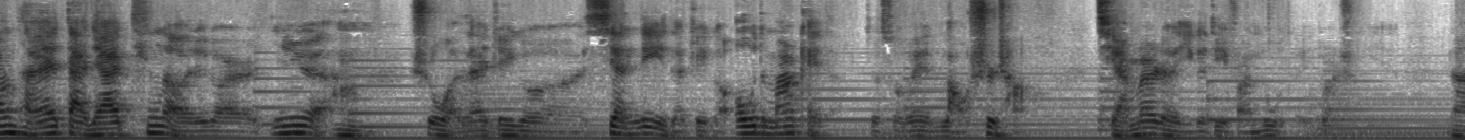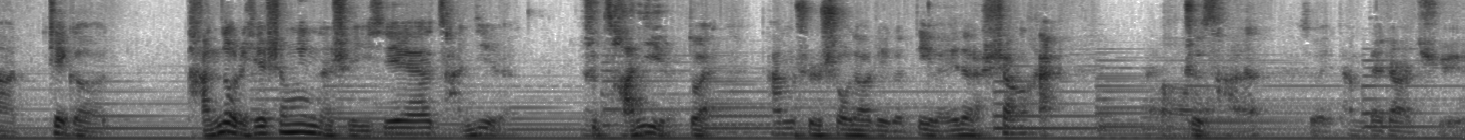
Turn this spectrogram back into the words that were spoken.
刚才大家听到的这段音乐啊，嗯。是我在这个县立的这个 Old Market，就所谓老市场前面的一个地方录的一段声音。那这个弹奏这些声音呢，是一些残疾人，是残疾人，对他们是受到这个地雷的伤害哦致残，所以他们在这儿去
